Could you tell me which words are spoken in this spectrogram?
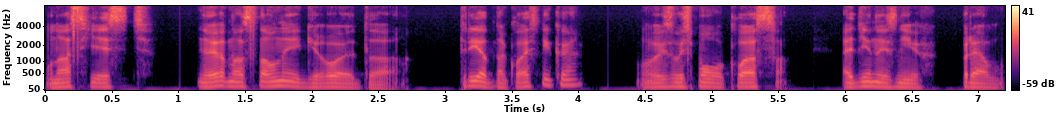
У нас есть, наверное, основные герои — это три одноклассника из восьмого класса. Один из них прям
